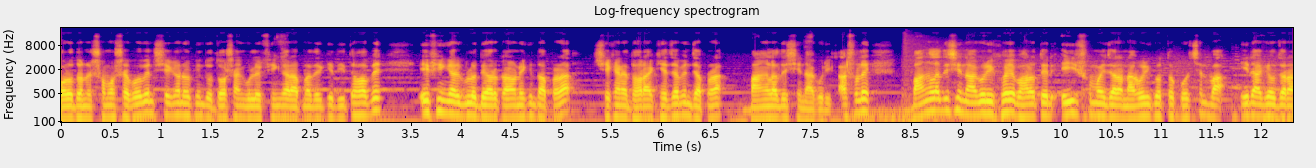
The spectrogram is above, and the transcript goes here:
বড় ধরনের সমস্যায় পড়বেন। সেখানেও কিন্তু দশ আঙ্গুলের ফিঙ্গার আপনাদেরকে দিতে হবে। এই ফিঙ্গারগুলো দেওয়ার কারণে কিন্তু আপনারা সেখানে ধরা খেয়ে যাবেন যে আপনারা বাংলাদেশি নাগরিক। আসলে বাংলাদেশি নাগরিক হয়ে ভারতের এই সময় যারা নাগরিকত্ব করছেন বা এর আগেও যারা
